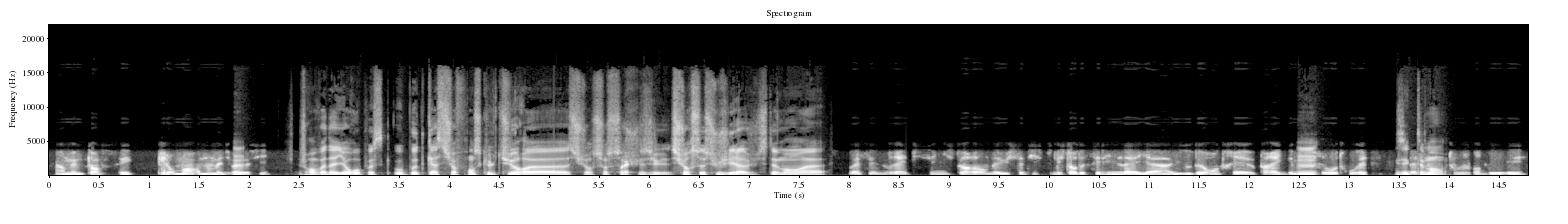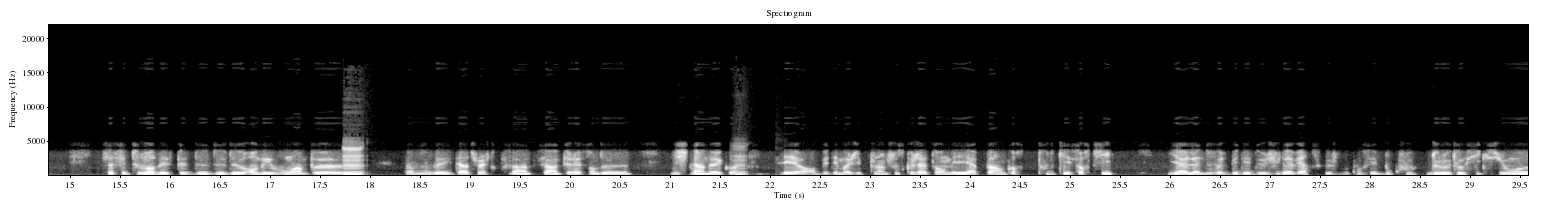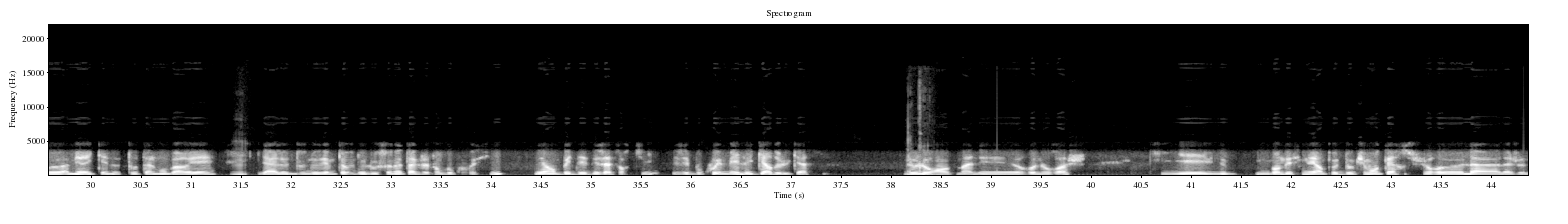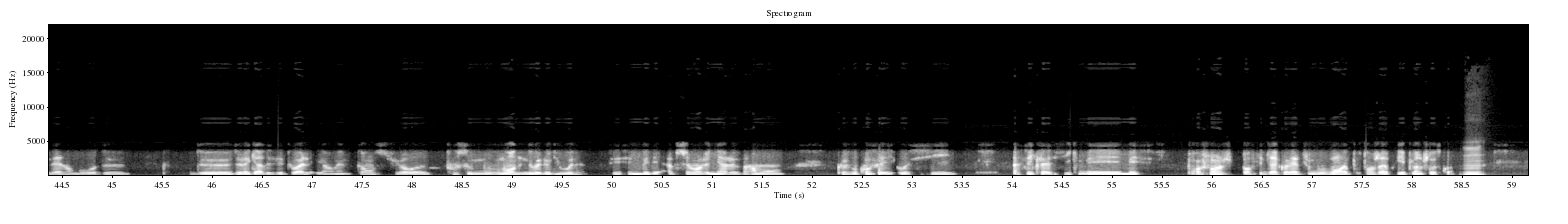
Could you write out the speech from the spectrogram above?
en même temps, c'est purement un roman médiéval Mm. aussi. Je renvoie d'ailleurs au, podcast sur France Culture euh, sur, sur ce, Ouais. sujet- sur ce sujet-là, justement. euh, Ouais, c'est une vraie. et puis c'est une histoire. On a eu l'histoire de Céline là, il y a une ou deux rentrées, euh, pareil, des manuscrits retrouvés. Là, exactement. ça fait toujours des, ça fait toujours des espèces de, de, de rendez-vous un peu euh, Mm. Dans le monde de la littérature. Et je trouve ça c'est intéressant de d'y jeter un œil, quoi. Et alors, en BD, moi, j'ai plein de choses que j'attends, mais il n'y a pas encore tout qui est sorti. Il y a la nouvelle BD de Jules Averse, que je vous conseille beaucoup, de l'autofiction euh, américaine totalement barrée. Mm. Il y a le deuxième tome de Lou Sonata, que j'attends beaucoup aussi. Mais en BD déjà sorti, j'ai beaucoup aimé Les Guerres de Lucas, de. Laurent Hoffman et Renaud Roche, qui est une, une bande dessinée un peu documentaire sur euh, la, la genèse, en gros, de, de, de la guerre des étoiles, et en même temps sur euh, tout ce mouvement du Nouvel Hollywood. C'est une BD absolument géniale, vraiment, que je vous conseille aussi. Assez classique, mais, mais franchement, je pensais bien connaître ce mouvement, et pourtant j'ai appris plein de choses, quoi. Mm.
